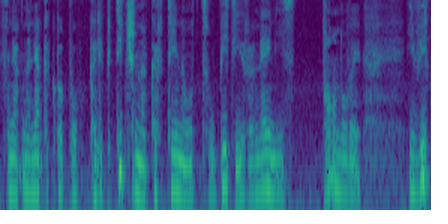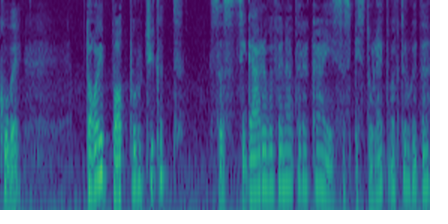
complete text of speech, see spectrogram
в ня- на някаква апокалиптична картина от убити, ранени, тонове и викове. Той, подпоручикът, с цигара в едната ръка и с пистолет в другата,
